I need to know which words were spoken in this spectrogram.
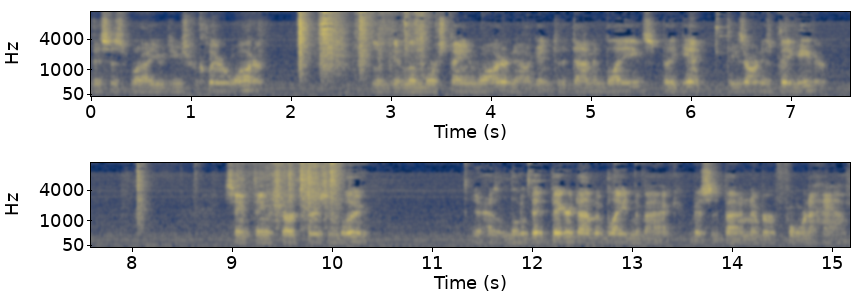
this is what I would use for clear water. You can get a little more stained water. Now I'll get into the diamond blades, but again, these aren't as big either. Same thing with chartreuse and blue. It has a little bit bigger diamond blade in the back. This is about a number four and a half.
